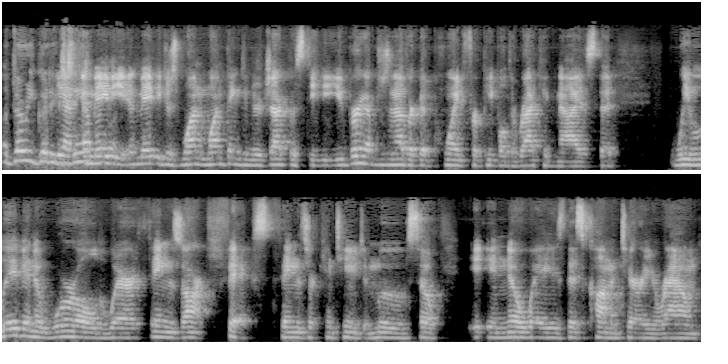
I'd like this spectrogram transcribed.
a very good example. Yeah, and maybe and maybe just one one thing to interject with Stevie, you bring up just another good point for people to recognize that we live in a world where things aren't fixed, things are continuing to move. So in no way is this commentary around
